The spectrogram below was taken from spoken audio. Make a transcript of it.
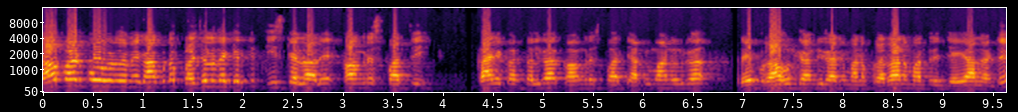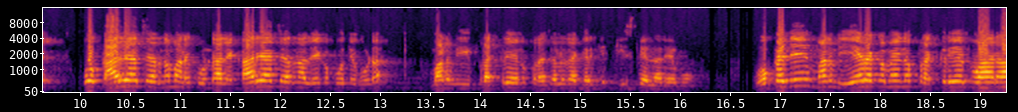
కాపాడుకోవడమే కాకుండా ప్రజల దగ్గరికి తీసుకెళ్ళాలి కాంగ్రెస్ పార్టీ కార్యకర్తలుగా కాంగ్రెస్ పార్టీ అభిమానులుగా. రేపు రాహుల్ గాంధీ గారిని మనం ప్రధానమంత్రిని చేయాలంటే ఓ కార్యాచరణ మనకు ఉండాలి. కార్యాచరణ లేకపోతే కూడా మనం ఈ ప్రక్రియను ప్రజల దగ్గరికి తీసుకెళ్ళలేము. ఒకటి మనం ఏ రకమైన ప్రక్రియ ద్వారా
